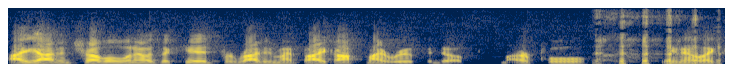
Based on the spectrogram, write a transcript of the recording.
I got in trouble when I was a kid for riding my bike off my roof into a our pool, you know, like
